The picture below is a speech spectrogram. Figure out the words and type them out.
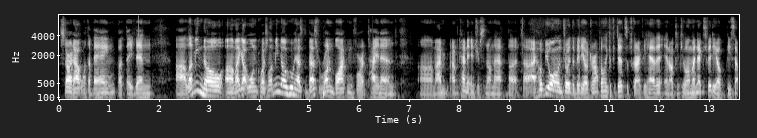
start out with a bang, but they didn't. Uh, let me know. Um, I got one question. Let me know who has the best run blocking for a tight end. Um, I'm, I'm kind of interested on that, but uh, I hope you all enjoyed the video. Drop a like if you did, subscribe if you haven't, and I'll catch you on my next video. Peace out.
